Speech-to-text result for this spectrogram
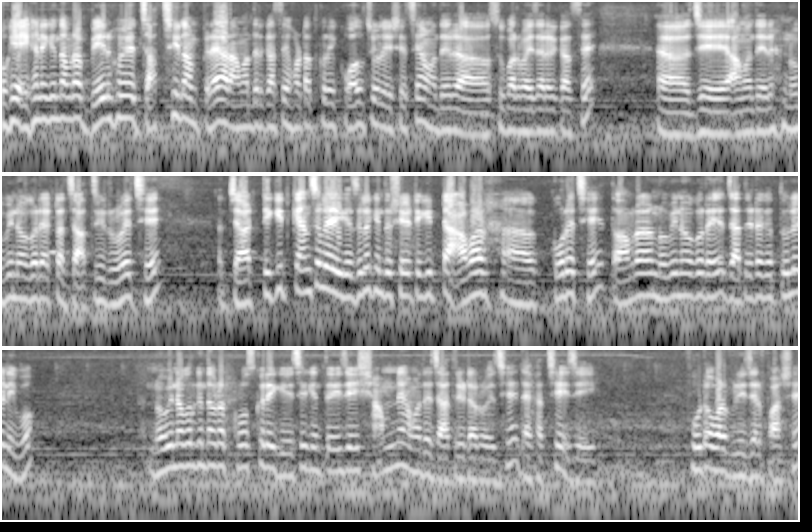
ওকে এখানে কিন্তু আমরা বের হয়ে যাচ্ছিলাম প্রায়, আর আমাদের কাছে হঠাৎ করে কল চলে এসেছে আমাদের সুপারভাইজারের কাছে যে আমাদের নবীনগরে একটা যাত্রী রয়েছে, যার টিকিট ক্যান্সেল হয়ে গেছিল, কিন্তু সে টিকিটটা আবার করেছে। তো আমরা নবীনগরে যাত্রীটাকে তুলে নিব। নবীনগর কিন্তু আমরা ক্রস করে গিয়েছি, কিন্তু এই যে সামনে আমাদের যাত্রীটা রয়েছে, দেখাচ্ছে এই যে ফুট ওভার ব্রিজের পাশে।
